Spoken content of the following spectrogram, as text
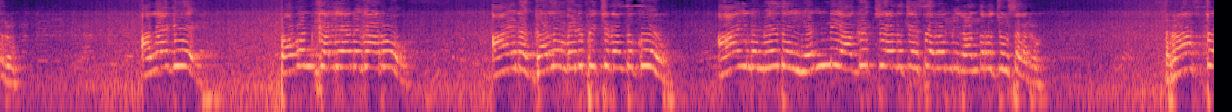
చూశారు అలాగే పవన్ కళ్యాణ్ గారు ఆయన గళం వినిపించినందుకు ఆయన మీద ఎన్ని అగత్యాలు చేశారో మీరు అందరూ చూశారు. రాష్ట్ర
